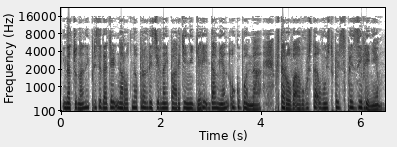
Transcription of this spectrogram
и национальный председатель Народно-прогрессивной партии Нигерии Дамьян Огубонна 2 августа выступил с предъявлением.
